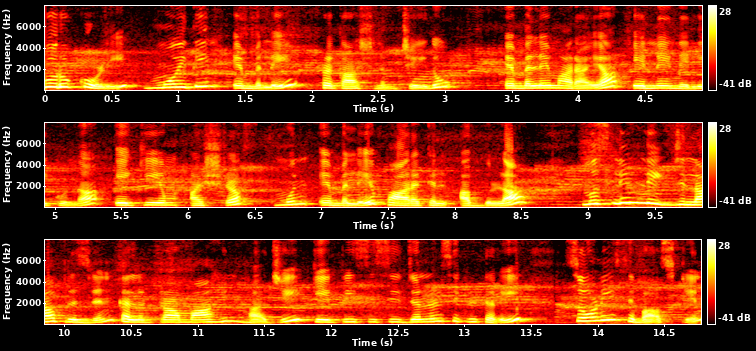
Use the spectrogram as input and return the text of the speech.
Kurukkoli Moideen M L A പ്രകാശനം ചെയ്തു. എം എൽ എമാരായ N A Nellikkunnu A K M Ashraf മുൻ M L A Parakkal Abdulla Muslim League ജില്ലാ president collector Mahin Haji K P C C general secretary Soni Sebastian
